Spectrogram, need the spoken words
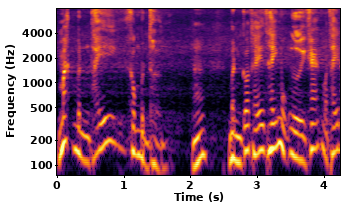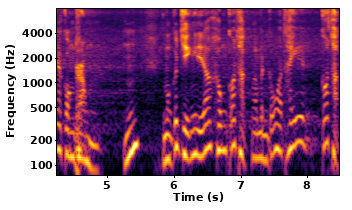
Mắt mình thấy không bình thường. Mình có thể thấy một người khác mà thấy ra con rồng. Một cái chuyện gì đó không có thật mà mình cũng có thấy có thật.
